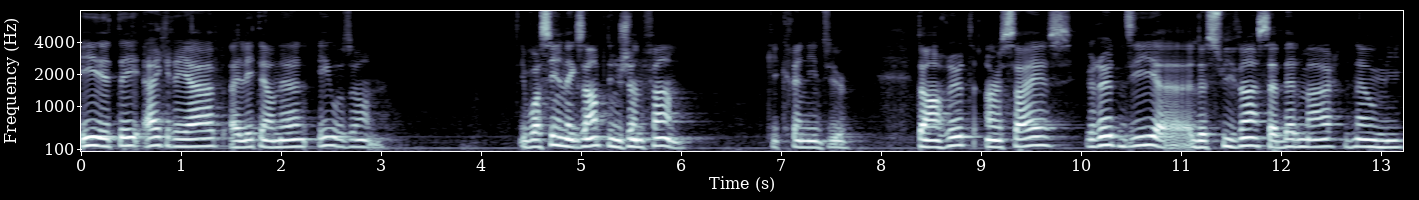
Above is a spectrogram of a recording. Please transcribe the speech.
et était agréable à l'Éternel et aux hommes. Et voici un exemple d'une jeune femme qui craignait Dieu. Dans Ruth 1.16, Ruth dit euh, le suivant à sa belle-mère Naomi,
